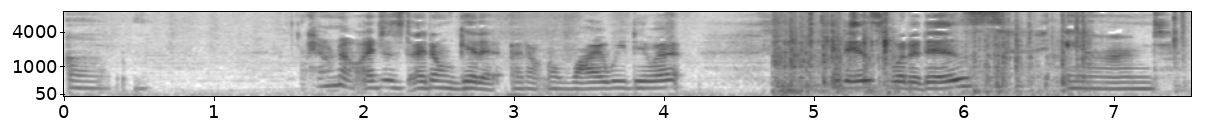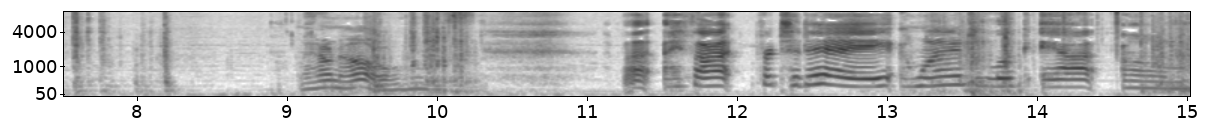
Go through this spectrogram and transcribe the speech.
Um, I don't know. I just, I don't get it. I don't know why we do it. It is what it is. And I don't know. But I thought for today, I wanted to look at um,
